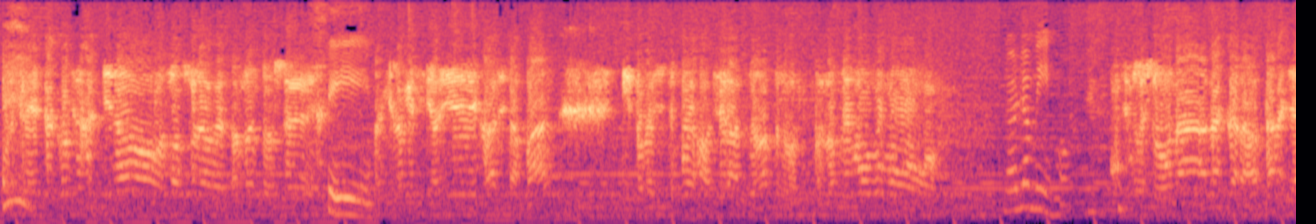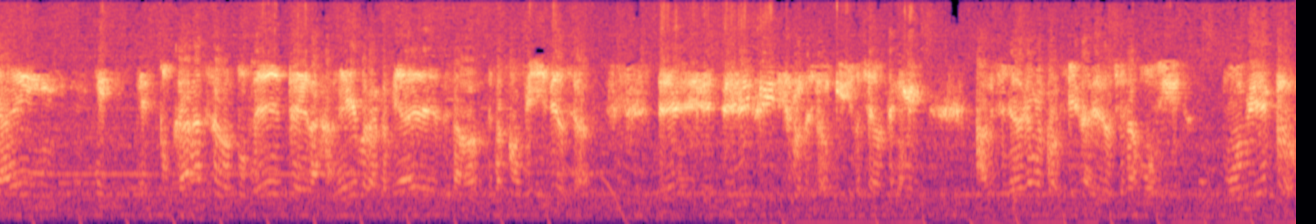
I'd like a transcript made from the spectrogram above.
Porque estas cosas aquí no, no suele haber, ¿no? Entonces, Sí. aquí lo que sí hay es harina pan y por allí te puedes hacer algo, No es lo mismo. si fuese una, una carabata allá en, en, en tu casa, tu gente, la jaleba, la comida de, de, la, de la familia, o sea, eh, es difícil, pero yo aquí, o sea, tengo mi, a mi señora que me cocina, ella cocina muy, muy bien, pero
